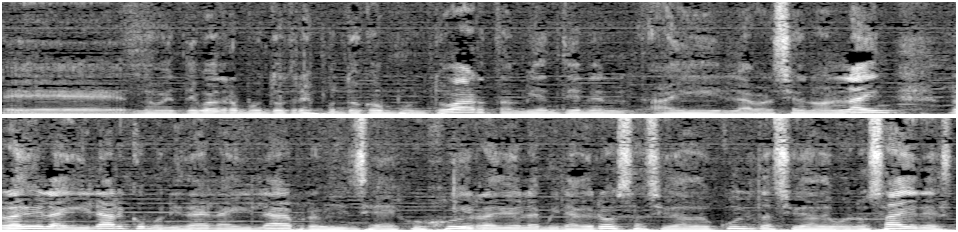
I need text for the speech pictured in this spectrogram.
eh, 94.3.com.ar, también tienen ahí la versión online. Radio El Aguilar, Comunidad El Aguilar, provincia de Jujuy, Radio La Milagrosa, Ciudad Oculta, Ciudad de Buenos Aires,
